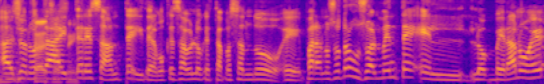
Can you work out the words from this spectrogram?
Ah, Eso no está interesante y tenemos que saber lo que está pasando. Eh, para nosotros, usualmente, el, los veranos es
